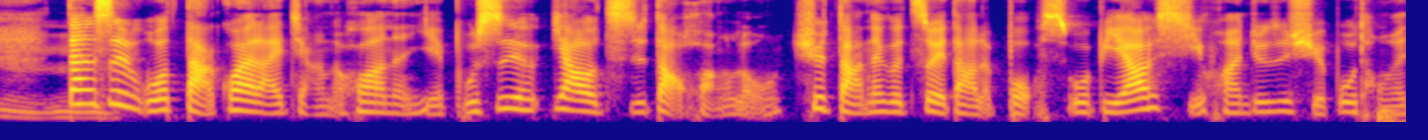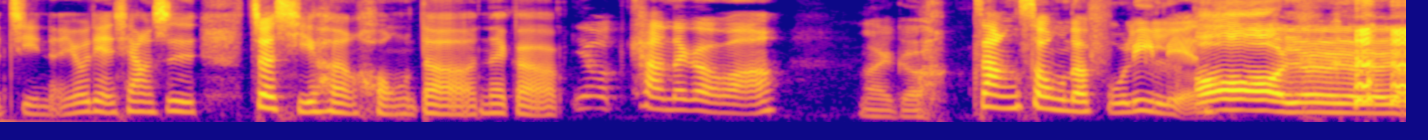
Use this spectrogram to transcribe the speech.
嗯，但是我打怪来讲的话呢，也不是要指导黄龙去打那个最大的 BOSS，我比较喜欢就是学不同的技能，有点像是这期很红的那个，你有看那个吗？哪一个？葬送的福利连。哦哦，有有有有有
